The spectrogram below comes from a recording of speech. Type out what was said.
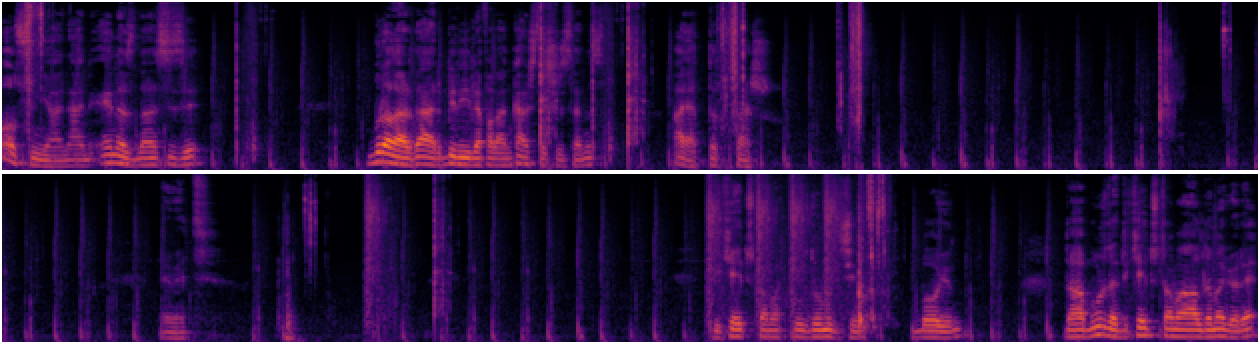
olsun yani hani en azından sizi buralarda eğer biriyle falan karşılaşırsanız hayatta tutar. Evet. Dikey tutamak bulduğumuz için bu oyun daha burada dikey tutamağı aldığıma göre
